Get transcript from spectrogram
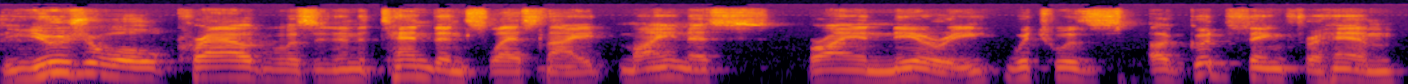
The usual crowd was in attendance last night, minus Brian Neary, which was a good thing for him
